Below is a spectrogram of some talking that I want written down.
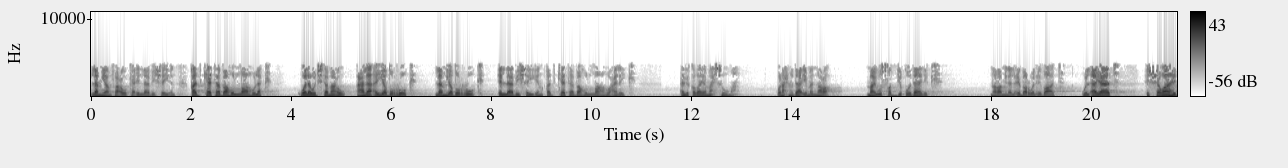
لم ينفعوك إلا بشيء قد كتبه الله لك. ولو اجتمعوا على أن يضروك لم يضروك إلا بشيء قد كتبه الله عليك. هذه قضايا محسومة. ونحن دائما نرى ما يصدق ذلك. نرى من العبر والعظات والآيات الشواهد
